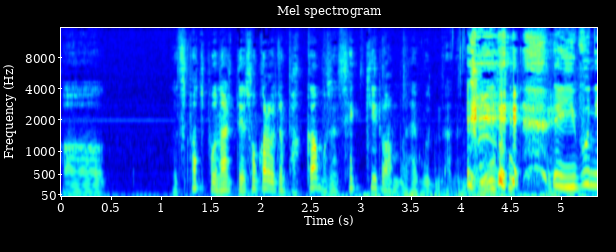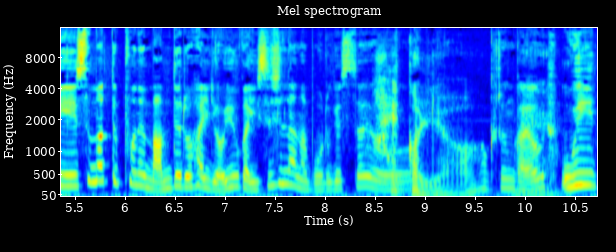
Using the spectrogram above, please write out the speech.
어 스마트폰 할 때 손가락을 좀 바꿔보세요. 새끼로 한번 해본다든지 근데 이분이 스마트폰을 맘대로 할 여유가 있으실라나 모르겠어요. 할걸요. 그런가요? 네. 오인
